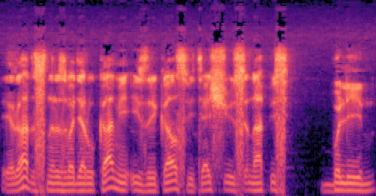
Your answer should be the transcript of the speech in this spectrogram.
и радостно разводя руками изрекал светящуюся надпись: "Блин".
